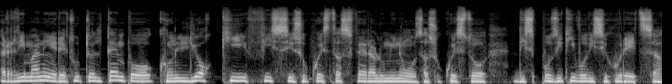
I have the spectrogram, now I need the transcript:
rimanere tutto il tempo con gli occhi fissi su questa sfera luminosa, su questo dispositivo di sicurezza,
